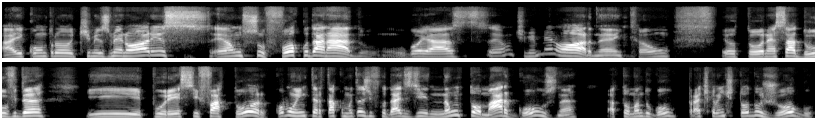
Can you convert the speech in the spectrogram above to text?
Aí contra times menores é um sufoco danado. O Goiás é um time menor, né? Então eu tô nessa dúvida e por esse fator, como o Inter tá com muitas dificuldades de não tomar gols, né? Tá tomando gol praticamente todo jogo.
